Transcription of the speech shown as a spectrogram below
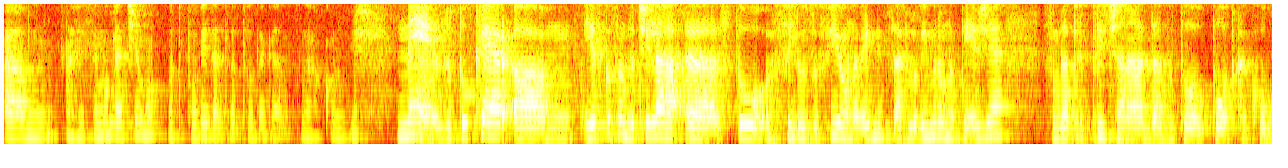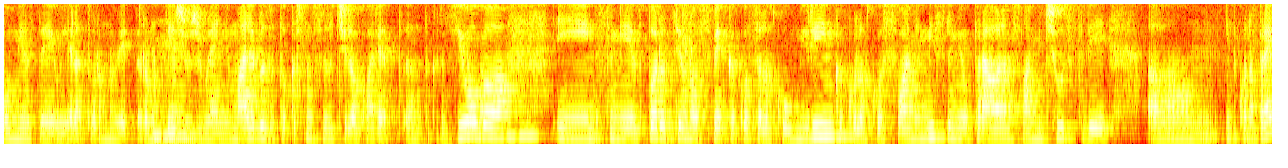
Um, a si se mogla čemu odpovedati to, da ga lahko ljubiš? Ne, zato ker um, jaz, ko sem začela uh, s to filozofijo v navednicah, lovim ravnotežje sem bila prepričana, da bo to pot, kako bom jaz zdaj ujela to ravnotežje v mhm. življenju. Malo je bilo zato, ker sem se začela ukvarjati uh, z jogo uh mhm. -huh. in se mi je odprl cel nov svet, kako se lahko umirim, kako lahko s svojimi mislimi upravljam, s svojimi čustvi um, in tako naprej.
